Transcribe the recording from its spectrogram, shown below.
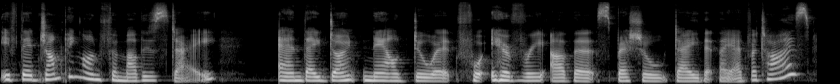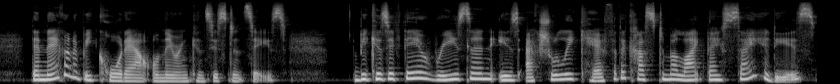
if they're jumping on for Mother's Day and they don't now do it for every other special day that they advertise, then they're going to be caught out on their inconsistencies. Because if their reason is actually care for the customer like they say it is,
